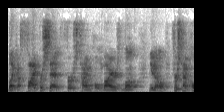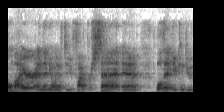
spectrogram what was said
like a five percent first time home buyer's loan? You know, first time home buyer, and then you only have to do five percent, and well, then you can do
